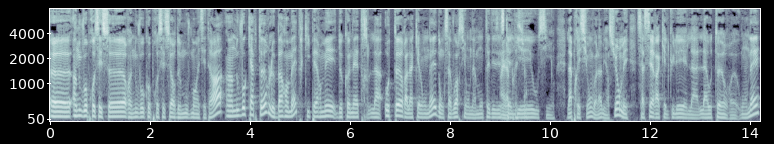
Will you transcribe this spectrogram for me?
Euh, un nouveau processeur, un nouveau coprocesseur de mouvement, etc. Un nouveau capteur, le baromètre, qui permet de connaître la hauteur à laquelle on est, donc savoir si on a monté des escaliers ou si la pression, voilà bien sûr, mais ça sert à calculer la, la hauteur euh, où on est.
